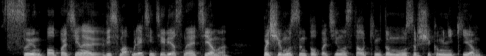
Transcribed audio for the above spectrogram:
Сын Палпатина весьма, блядь, интересная тема. Почему сын Палпатина стал каким-то мусорщиком никем?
